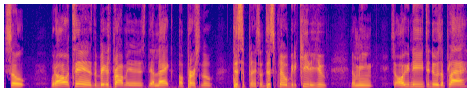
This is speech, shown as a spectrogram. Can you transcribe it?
So with all tens, the biggest problem is their lack of personal discipline. So discipline will be the key to you. I mean, so all you need to do is apply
